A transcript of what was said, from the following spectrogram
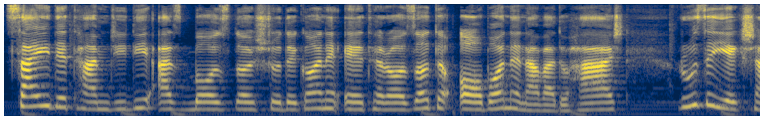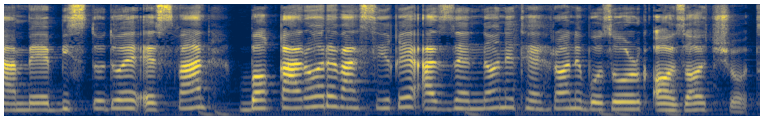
سعید تمجیدی از بازداشت شدگان اعتراضات آبان 98 روز یکشنبه 22 اسفند با قرار وسیقه از زندان تهران بزرگ آزاد شد.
